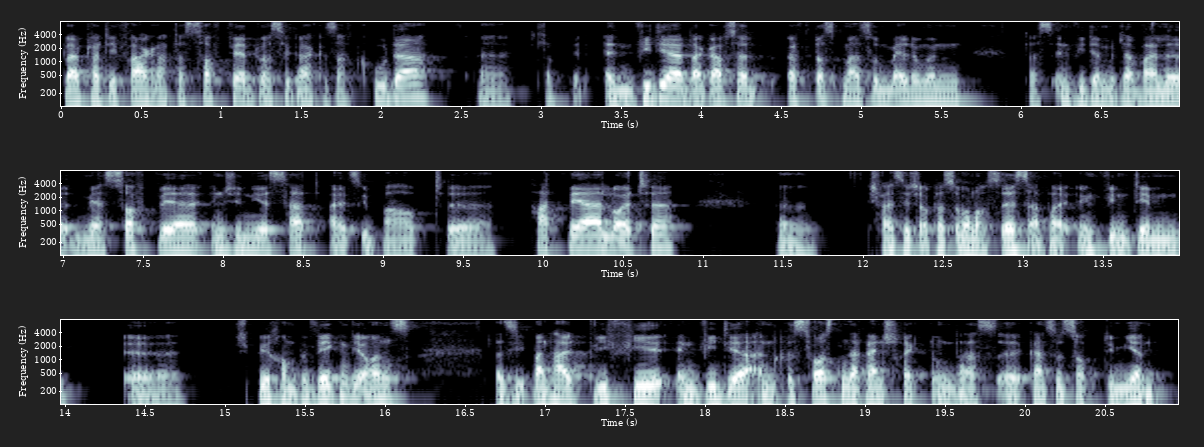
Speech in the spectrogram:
bleibt halt die Frage nach der Software. Du hast ja gerade gesagt, CUDA. Äh, ich glaube, mit Nvidia, da gab es ja öfters mal so Meldungen, dass Nvidia mittlerweile mehr Software-Engineers hat als überhaupt äh, Hardware-Leute. Äh, ich weiß nicht, ob das immer noch so ist, aber irgendwie in dem äh, Spielraum bewegen wir uns. Da sieht man halt, wie viel Nvidia an Ressourcen da reinstreckt, um das äh, Ganze zu optimieren.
